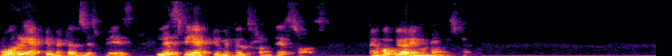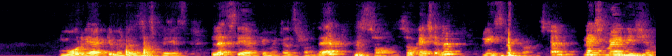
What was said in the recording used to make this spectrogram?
More reactive metals displays less reactive metals from their source. I hope you are able to understand. More reactive metals displays less reactive metals from their source. Okay, children, please try to understand. Next, magnesium.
